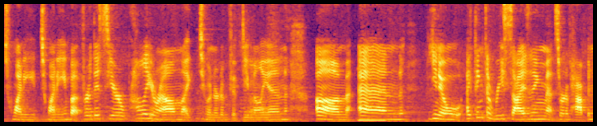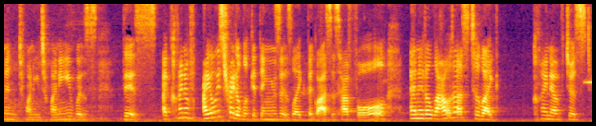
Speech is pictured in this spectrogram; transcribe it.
2020, but for this year, probably around like 250 million. Um, and you know, I think the resizing that sort of happened in 2020 was this i kind of i always try to look at things as like the glasses half full and it allowed us to like kind of just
